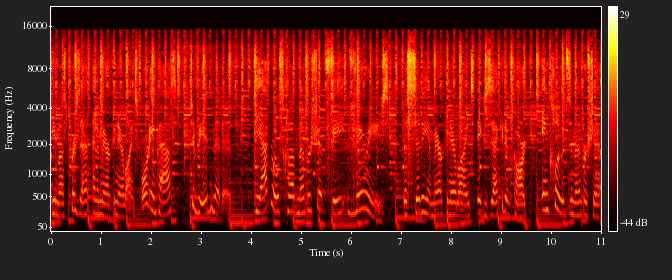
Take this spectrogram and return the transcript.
You must present an American Airlines boarding pass to be admitted. The Admirals Club membership fee varies. The Citi American Airlines Executive Card includes the membership.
